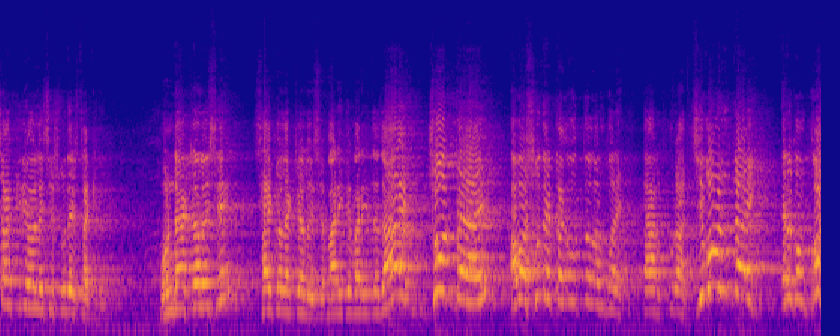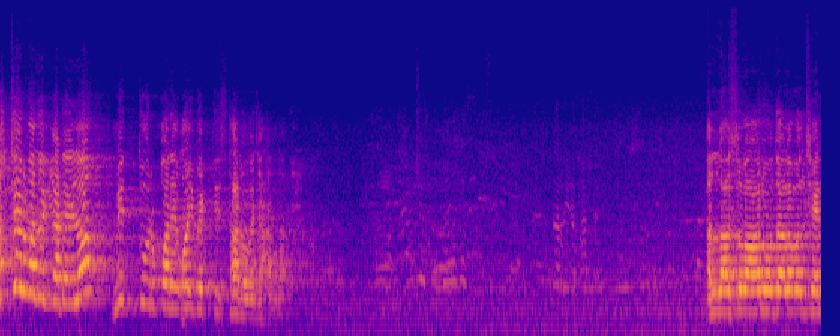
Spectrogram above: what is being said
চাকরি হলেছে সুদের চাকরি। হোন্ডা একটা লইছে সাইকেল একটা লইছে, বাড়িতে বাড়িতে যায়, সুদ দেয়, আবার সুদের টাকা উত্তোলন করে। তার পুরা জীবনটাই এরকম কষ্টের মাঝে কাটাইলো, মৃত্যুর পরে ওই ব্যক্তির স্থান হবে জাহান্নামে। আল্লাহ সুবহানাহু ওয়া বলছেন,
